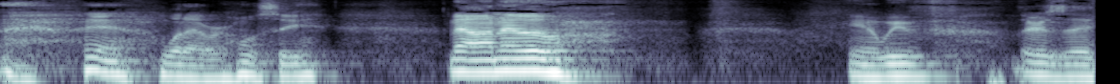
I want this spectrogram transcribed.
yeah, whatever, we'll see. Now I know, you know, we've, there's a,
